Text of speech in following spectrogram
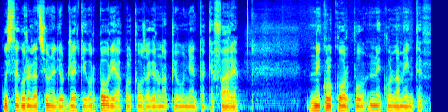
questa correlazione di oggetti corporei a qualcosa che non ha più niente a che fare né col corpo né con la mente.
